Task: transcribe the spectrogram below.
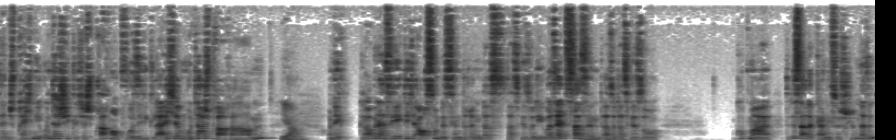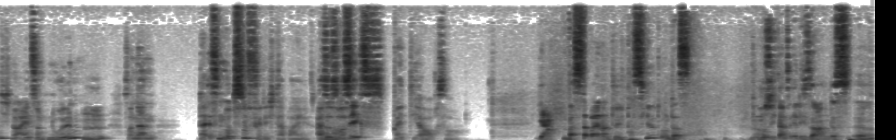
dann sprechen die unterschiedliche Sprachen, obwohl sie die gleiche Muttersprache haben. Ja. Und ich glaube, da sehe ich dich auch so ein bisschen drin, dass, dass wir so die Übersetzer sind. Also, dass wir so, guck mal, das ist alles gar nicht so schlimm. Da sind nicht nur Eins und Nullen, mhm. sondern da ist ein Nutzen für dich dabei. Also, ja. so sehe ich es bei dir auch so. Ja, was dabei natürlich passiert, und das muss ich ganz ehrlich sagen, dass, äh,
